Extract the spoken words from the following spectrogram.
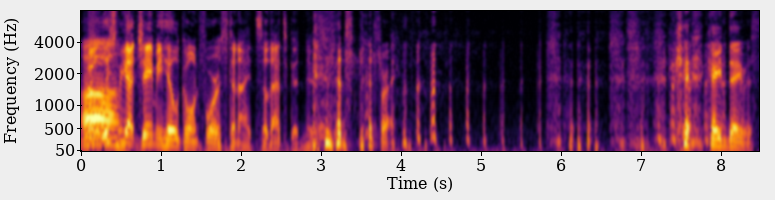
Well, at least Uh, we got Jamie Hill going for us tonight, so that's good news. that's that's right. Cade Davis,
